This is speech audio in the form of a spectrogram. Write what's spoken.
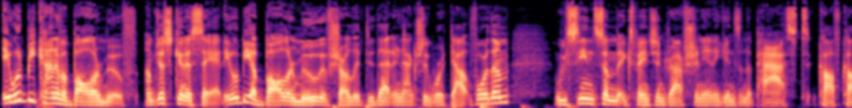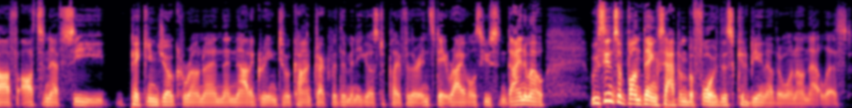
It would be kind of a baller move. I'm just gonna say it. It would be a baller move if Charlotte did that and actually worked out for them. We've seen some expansion draft shenanigans in the past. Cough, cough, Austin FC picking Joe Corona and then not agreeing to a contract with him, and he goes to play for their in-state rivals, Houston Dynamo. We've seen some fun things happen before. This could be another one on that list.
